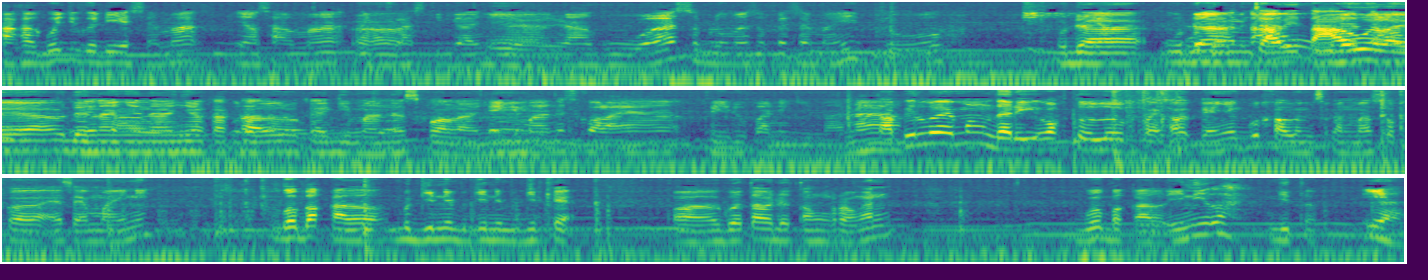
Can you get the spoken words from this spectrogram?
kakak gue juga di SMA yang sama di Ah, kelas 3 nya iya, iya. nah gue sebelum masuk SMA itu udah, Ya, udah udah mencari tahu, tahu, udah lah ya, udah nanya-nanya kakak lu kayak gimana iya. sekolahnya. kayak gimana sekolahnya kehidupannya gimana Tapi lu emang dari waktu lu PO kayaknya gue kalau misalkan masuk ke SMA ini gue bakal begini begini begini kayak gue tahu ada tongkrongan gue bakal inilah gitu. iya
